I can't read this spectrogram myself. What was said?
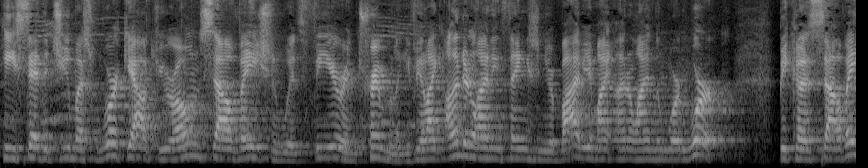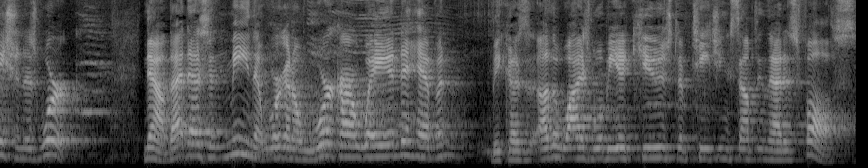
he said that you must work out your own salvation with fear and trembling. If you like underlining things in your Bible, you might underline the word work because salvation is work. Now, that doesn't mean that we're going to work our way into heaven because otherwise we'll be accused of teaching something that is false.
